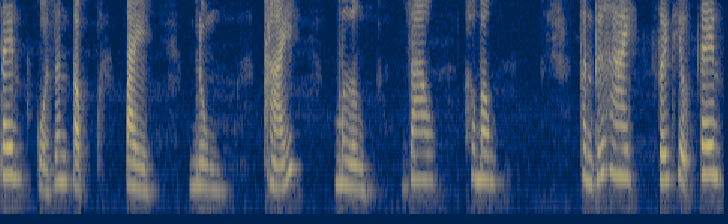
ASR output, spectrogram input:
tên của dân tộc Tày, Nùng, Thái, Mường, Giao, Hơ Mông. Phần thứ hai giới thiệu tên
